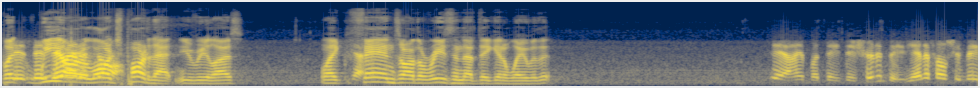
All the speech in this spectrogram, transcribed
but they- we they're a large all. part of that. You realize, like Yeah. fans are the reason that they get away with it. Yeah, but they, they shouldn't be. The NFL should be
